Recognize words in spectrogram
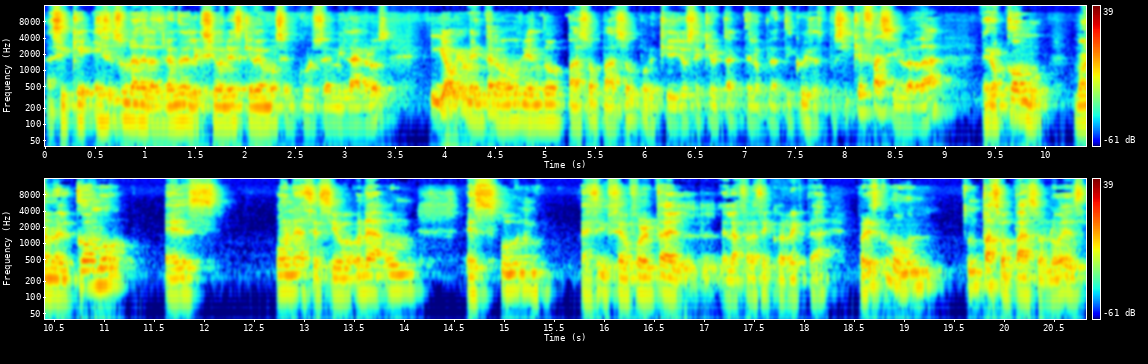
Así que esa es una de las grandes lecciones que vemos en Curso de Milagros y obviamente lo vamos viendo paso a paso porque yo sé que ahorita te lo platico y dices, pues sí, qué fácil, ¿verdad? Pero ¿cómo? Bueno, el cómo es una sesión, una, un, es un, así se oferta la frase correcta, pero es como un, un paso a paso, ¿no? Es,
